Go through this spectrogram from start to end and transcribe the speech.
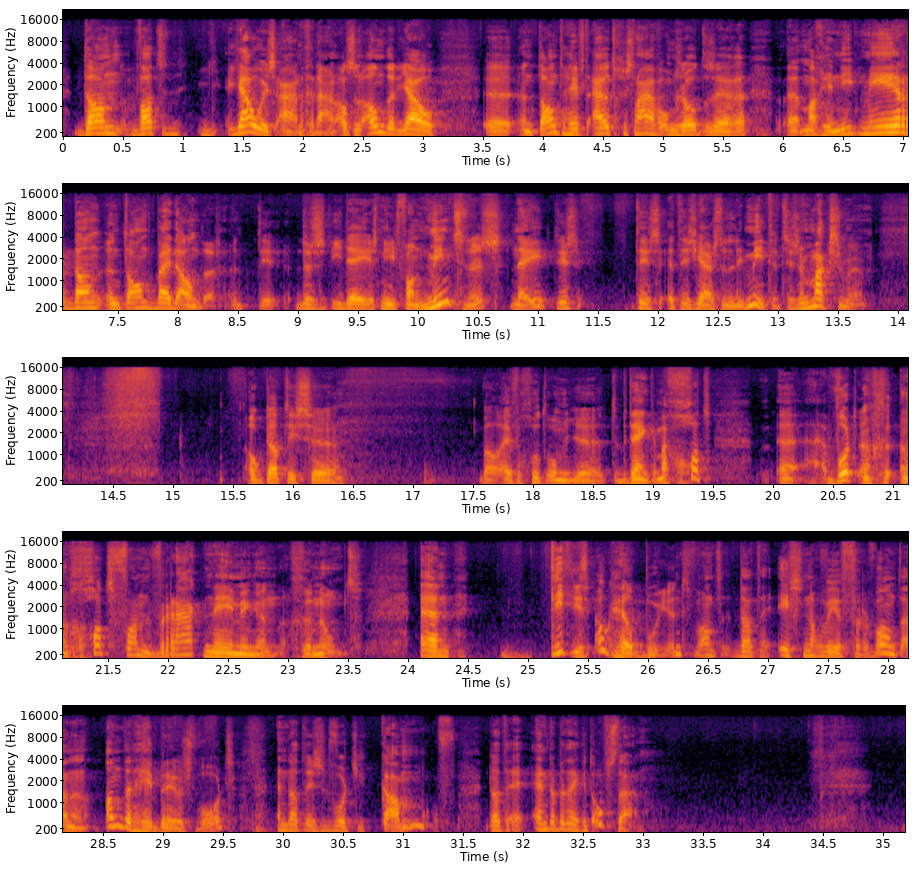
Dan wat jou is aangedaan. Als een ander jou uh, een tand heeft uitgeslagen, om zo te zeggen, uh, mag je niet meer dan een tand bij de ander. Dus het idee is niet van minstens, nee, het is, het is, het is juist een limiet, het is een maximum. Ook dat is uh, wel even goed om je te bedenken. Maar God wordt een, een God van wraaknemingen genoemd. En dit is ook heel boeiend, want dat is nog weer verwant aan een ander Hebreeuws woord. En dat is het woordje kam, of dat, en dat betekent opstaan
